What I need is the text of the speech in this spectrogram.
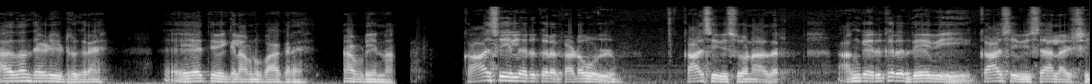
அதை தான் தேடிக்கிட்டு இருக்கிறேன். ஏற்றி வைக்கலாம்னு பார்க்குறேன் அப்படின்னா. காசியில் இருக்கிற கடவுள் காசி விஸ்வநாதர் அங்கே இருக்கிற தேவி காசி விசாலாட்சி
